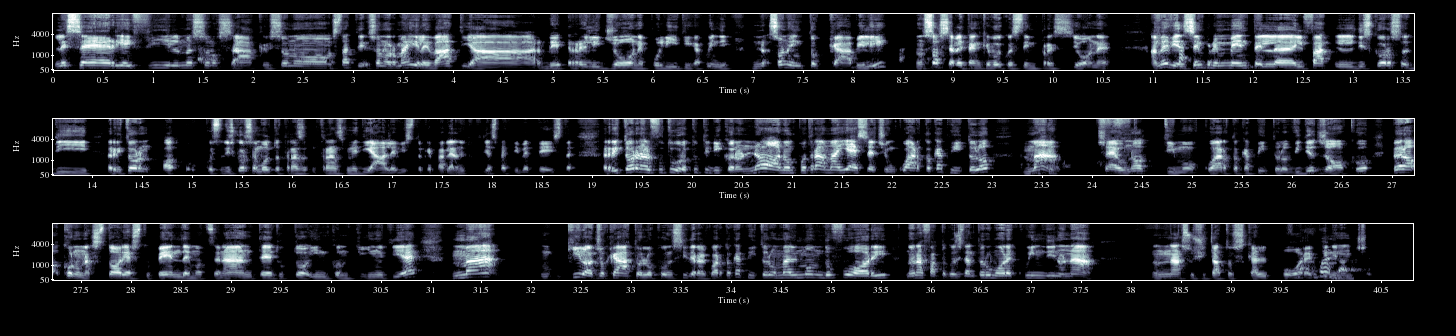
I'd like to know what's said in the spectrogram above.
le serie, i film sono sacri, sono, stati, sono ormai elevati a re- religione, politica, quindi no, sono intoccabili. Non so se avete anche voi questa impressione, a me viene sempre in mente il, il, fa- il discorso di ritorno. Oh, questo discorso è molto tras- transmediale, visto che parliamo di tutti gli aspetti di bad taste. Ritorno al futuro, tutti dicono no, non potrà mai esserci un quarto capitolo, ma c'è un ottimo quarto capitolo videogioco, però con una storia stupenda, emozionante, tutto in continuity, eh? ma chi lo ha giocato lo considera il quarto capitolo, ma il mondo fuori non ha fatto così tanto rumore, quindi non ha, non ha suscitato scalpore. Quindi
